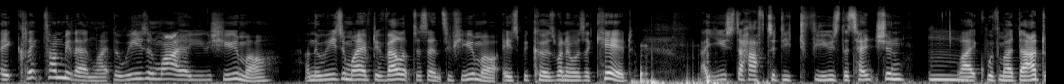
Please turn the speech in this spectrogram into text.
it clicked on me then. Like the reason why I use humor, and the reason why I've developed a sense of humor is because when I was a kid, I used to have to diffuse the tension. Mm. Like with my dad,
